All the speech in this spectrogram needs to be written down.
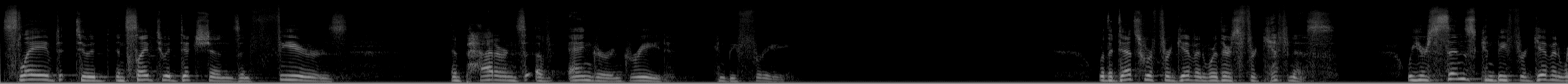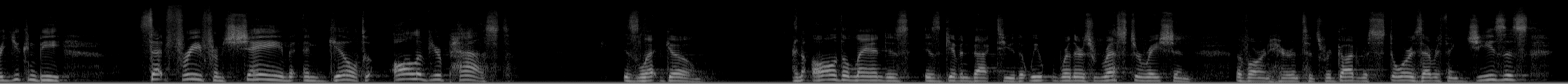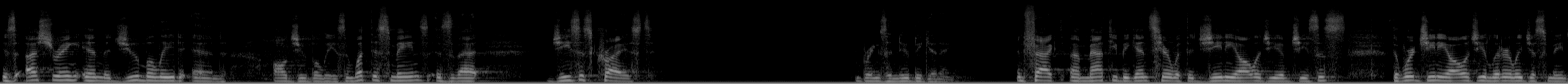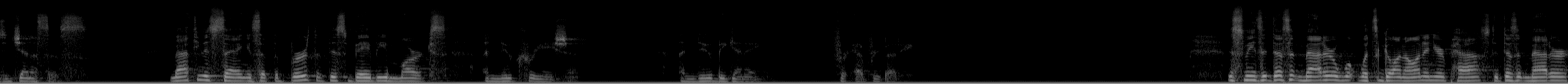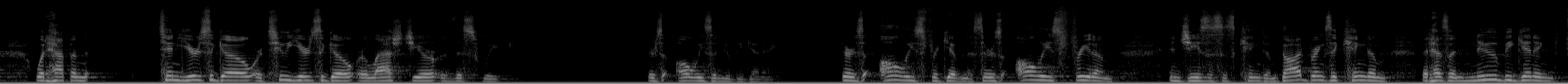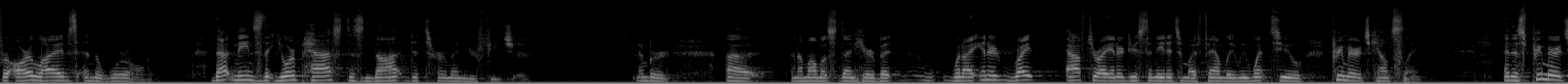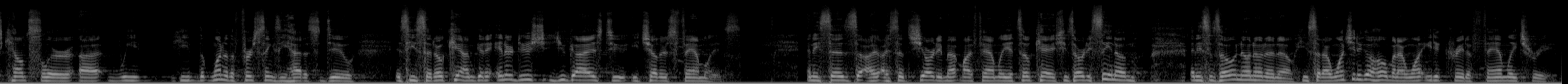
enslaved to, enslaved to addictions and fears and patterns of anger and greed, can be free. Where the debts were forgiven, where there's forgiveness where your sins can be forgiven, where you can be set free from shame and guilt. All of your past is let go. And all the land is, is given back to you, that we, where there's restoration of our inheritance, where God restores everything. Jesus is ushering in the Jubilee to end all Jubilees. And what this means is that Jesus Christ brings a new beginning. In fact, uh, Matthew begins here with the genealogy of Jesus. The word genealogy literally just means Genesis. Matthew is saying is that the birth of this baby marks a new creation, a new beginning for everybody. This means it doesn't matter what, what's gone on in your past. It doesn't matter what happened 10 years ago or two years ago or last year or this week. There's always a new beginning. There's always forgiveness. There's always freedom in Jesus' kingdom. God brings a kingdom that has a new beginning for our lives and the world. That means that your past does not determine your future. Remember, uh, and I'm almost done here, but when I entered, right after I introduced Anita to my family, we went to premarriage counseling. And this premarriage counselor, uh, we, he, the, one of the first things he had us do is he said, Okay, I'm going to introduce you guys to each other's families. And he says, I, I, said, She already met my family. It's okay. She's already seen them. And he says, Oh, no, no, no, no. He said, I want you to go home and I want you to create a family tree.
